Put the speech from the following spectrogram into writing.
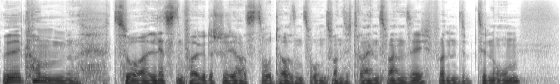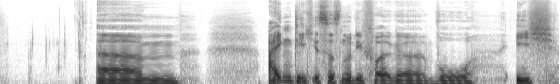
Willkommen zur letzten Folge des Studiums 2022-23 von 17 Ohm. Ähm, eigentlich ist es nur die Folge, wo ich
